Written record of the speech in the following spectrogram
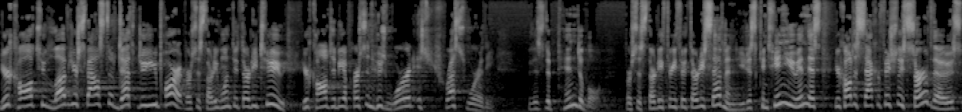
you're called to love your spouse till death do you part. Verses 31 through 32. You're called to be a person whose word is trustworthy, that is dependable verses 33 through 37. You just continue in this. You're called to sacrificially serve those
